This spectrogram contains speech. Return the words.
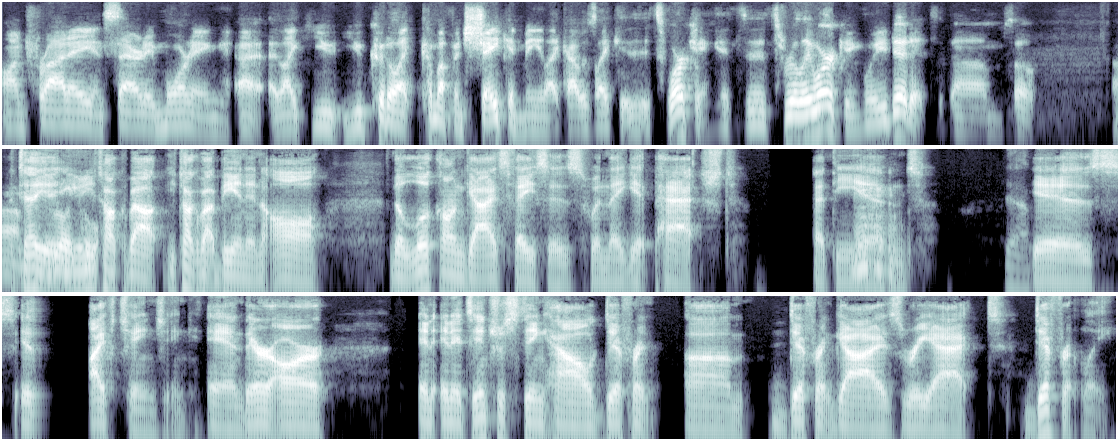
on Friday and Saturday morning. Uh, like you you could have like come up and shaken me. Like I was like, it's working. It's it's really working. We did it. Um, so um, I tell you, really you, cool. talk about you talk about being in awe. The look on guys' faces when they get patched at the mm-hmm. end yeah. is is life changing, and there are, and, and it's interesting how different um, different guys react differently,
